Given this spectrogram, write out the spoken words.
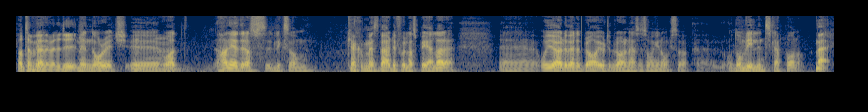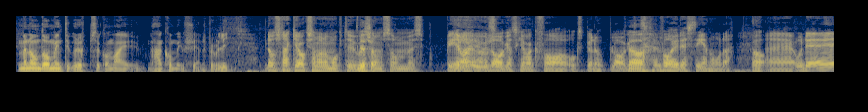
Att den är väldigt, väldigt dyr. med Norwich. Eh, och att han är deras liksom, kanske mest värdefulla spelare. Eh, och gör det väldigt bra, har gjort det bra den här säsongen också. Eh, och de vill inte släppa honom. Nej, men om de inte går upp så kommer han ju, han kommer ju försvinna till Premier League. De snackar också när de åkte ur att de som spelar Ja, ja, ur alltså. laget ska vara kvar och spela upp laget. Ja. var ju det stenhårda. Ja. Eh, och det är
